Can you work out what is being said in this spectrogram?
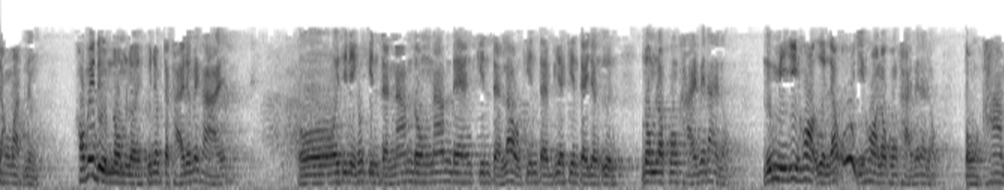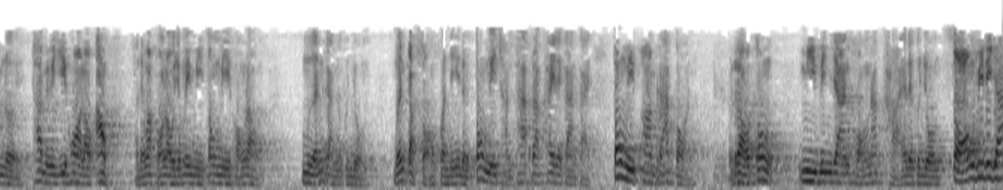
จังหวัดหนึ่งเขาไม่ดื่มนมเลย คุณโยมจะขายหรือไม่ขาย โอ้ยที่นี่เขากินแต่น้ำดง น้ำแดงกินแต่เหล้ากินแต่เบียร์กินแต่อย่างอื่น นมเราคงขายไม่ได้หรอกหรือมียี่ห้ออื่นแล้วโอ้ยี่ห้อเราคงขายไม่ได้หรอกตรงข้ามเลย ถ้าไม่มียี่ห้อเราเอ้าแสดงว่าของเรายังไม่มีต้องมีของเรา เหมือนกันนะคุณโยม เหมือนกับสองคนนี้เลย ต้องมีฉันทะรักใคร่ในการขาย ต้องมีความรักก่อน เราต้องมีวิญญาณของนักขายเลยคุณโยมสองวิริยะ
